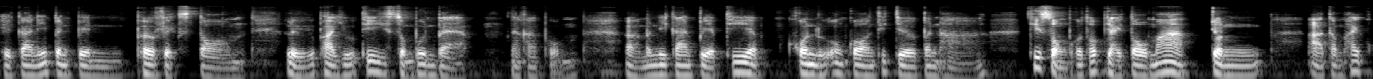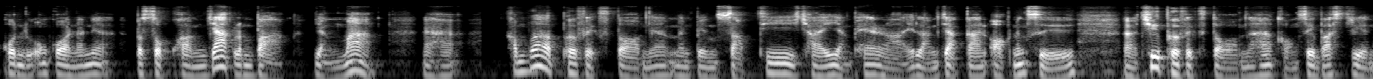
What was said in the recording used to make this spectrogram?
เหตุการณ์นี้เป็นเป็น perfect storm หรือพายุที่สมบูรณ์แบบนะครับผมมันมีการเปรียบเทียบคนหรือองค์กรที่เจอปัญหาที่ส่งผลกระทบใหญ่โตมาก จนอาจทำให้คนหรือองค์กรนั้นเนี่ยประสบความยากลำบากอย่างมากนะฮะ คำว่า perfect storm เนี่ยมันเป็นศัพท์ที่ใช้อย่างแพร่หลายหลังจากการออกหนังสืออชื่อ perfect storm นะฮะของ Sebastian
